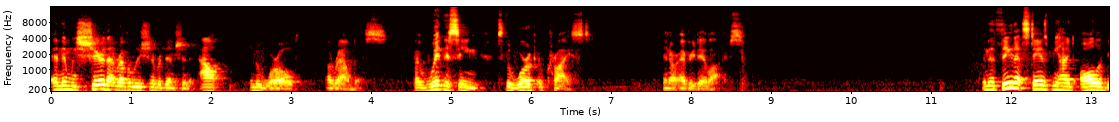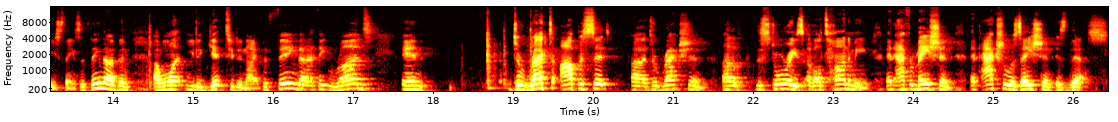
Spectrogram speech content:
And then we share that revolution of redemption out in the world around us by witnessing to the work of Christ in our everyday lives. And the thing that stands behind all of these things, the thing that I've been I want you to get to tonight, the thing that I think runs in direct opposite uh, direction of the stories of autonomy and affirmation and actualization is this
